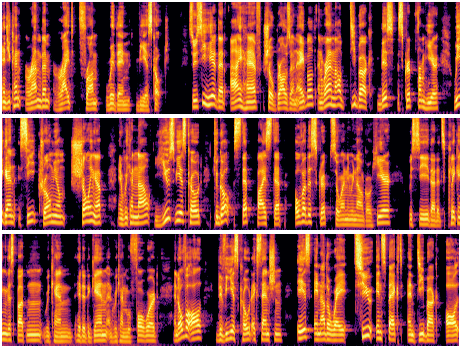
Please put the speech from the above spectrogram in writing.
and you can run them right from within VS Code. So you see here that I have show browser enabled and when I now debug this script from here, we again see Chromium showing up and we can now use VS Code to go step by step over the script. So when we now go here, we see that it's clicking this button, we can hit it again and we can move forward. And overall, the VS Code extension is another way to inspect and debug all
